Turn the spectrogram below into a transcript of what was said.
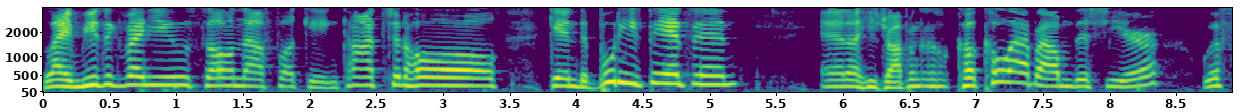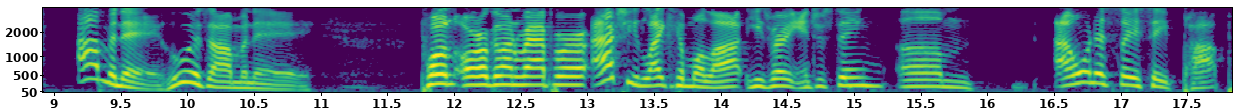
like music venues, selling out fucking concert halls, getting the booties dancing. And uh, he's dropping a co- collab album this year with Amine. Who is Amine? Portland, Oregon rapper. I actually like him a lot. He's very interesting. Um, I to say say pop,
